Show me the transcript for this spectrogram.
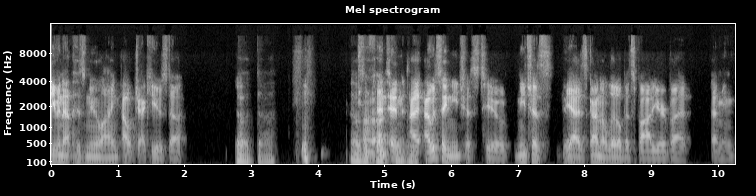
even at his new line. Oh, Jack Hughes, duh. Oh, duh. that was a and and. I, I would say Necas too. Necas Yeah. yeah. it's gotten a little bit spottier, but I mean,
